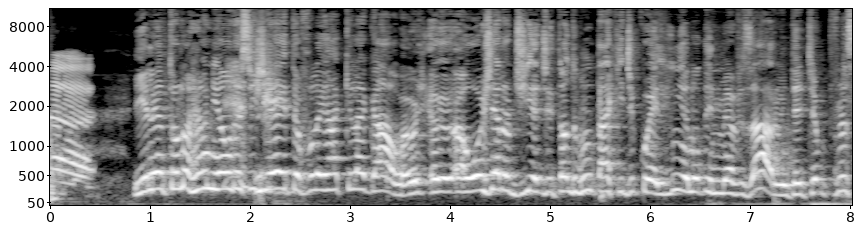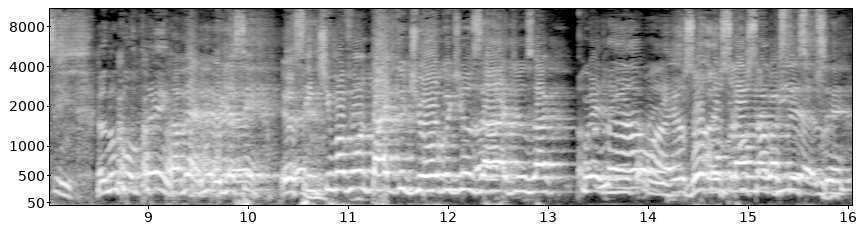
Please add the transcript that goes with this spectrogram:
não. E ele entrou na reunião desse jeito. Eu falei, ah, que legal. Eu- eu- hoje era o dia de todo mundo estar aqui de coelhinha, não me avisaram, entende? Tipo assim, eu não comprei. Tá vendo? Eu, sei, eu senti uma vontade do Diogo de usar, de usar coelhinho não, também. eu só, Vou eu só comprar não um negócio sabia. desse pra você.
